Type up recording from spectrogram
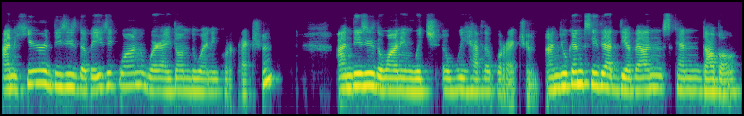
And here, this is the basic one where I don't do any correction. And this is the one in which uh, we have the correction. And you can see that the events can double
